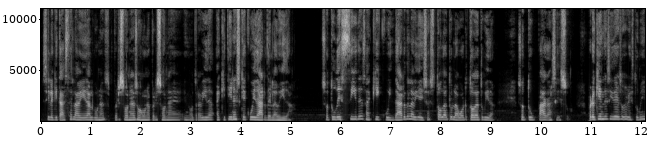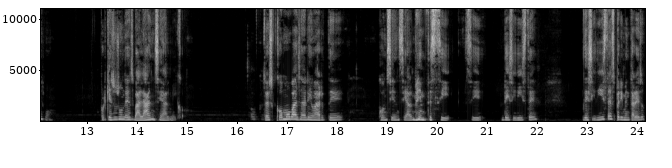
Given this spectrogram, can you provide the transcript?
Si le quitaste la vida a algunas personas o a una persona en otra vida, aquí tienes que cuidar de la vida. Eso tú decides aquí cuidar de la vida y eso es toda tu labor, toda tu vida. Eso tú pagas eso. Pero ¿quién decide eso eres tú mismo? Porque eso es un desbalance álmico. Okay. Entonces, ¿cómo vas a elevarte conciencialmente si, si decidiste, decidiste experimentar eso?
